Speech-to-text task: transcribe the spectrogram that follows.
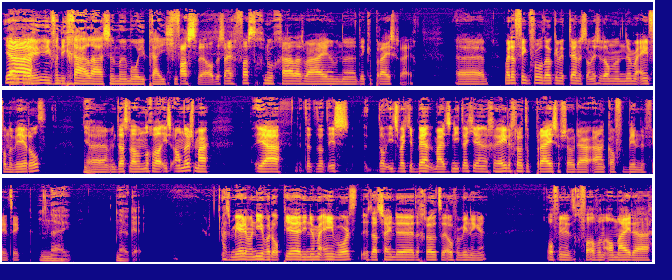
Ja, bij een van die gala's een, mo- mooie prijsje. Vast wel. Er zijn vast genoeg gala's waar hij een eh, dikke prijs krijgt. Ehm, maar dat vind ik bijvoorbeeld ook in het tennis. Dan is er dan een nummer 1 van de wereld. Ja. Ehm, en dat is dan nog wel iets anders. Maar ja, dat, dat is dan iets wat je bent. Maar het is niet dat je een hele grote prijs of zo daaraan kan verbinden, vind ik. Nee. Nee, oké. Dat is meer de manier waarop je die nummer 1 wordt. Dus dat zijn de, de grote overwinningen. Of in het geval van Almeida,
